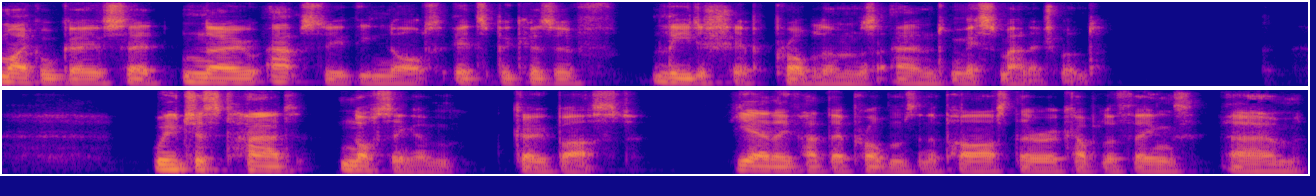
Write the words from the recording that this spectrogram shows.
Michael Gove said, no, absolutely not. It's because of leadership problems and mismanagement. We just had Nottingham go bust yeah, they've had their problems in the past. There are a couple of things, um,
